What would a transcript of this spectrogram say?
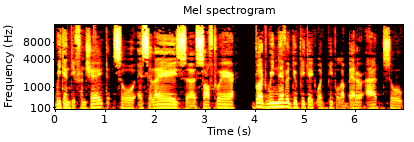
we can differentiate. So SLAs, uh, software, but we never duplicate what people are better at. So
